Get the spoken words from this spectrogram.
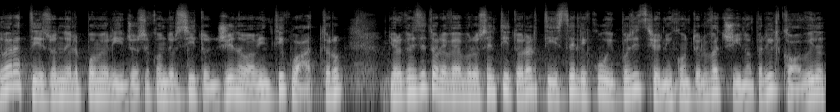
dove era atteso nel pomeriggio. Secondo il sito Genova 24, gli organizzatori avrebbero sentito l'artista le cui posizioni contro il vaccino per il Covid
